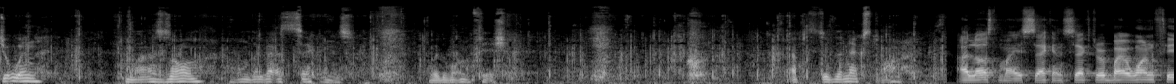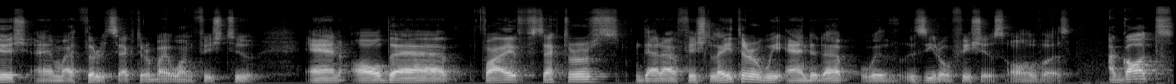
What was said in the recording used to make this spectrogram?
to win my zone on the last seconds with one fish. Up to the next one. I lost my second sector by one fish and my third sector by one fish too. And all the five sectors that I fished later, we ended up with zero fishes, all of us. I got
